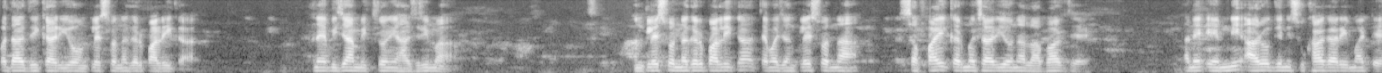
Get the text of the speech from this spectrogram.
પદાધિકારીઓ અંકલેશ્વર નગરપાલિકા અને બીજા મિત્રોની હાજરીમાં અંકલેશ્વર નગરપાલિકા તેમજ અંકલેશ્વરના સફાઈ કર્મચારીઓના લાભાર્થે અને એમની આરોગ્યની સુખાકારી માટે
